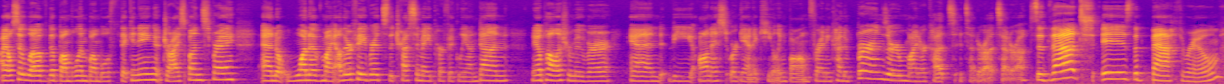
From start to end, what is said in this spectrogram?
I also love the Bumble and Bumble thickening dry spun spray. And one of my other favorites, the Tresemme Perfectly Undone nail polish remover and the Honest Organic Healing Balm for any kind of burns or minor cuts, etc., etc. So that is the bathroom.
